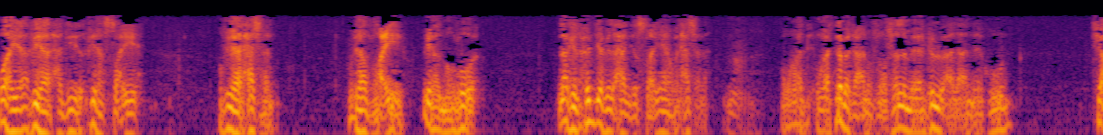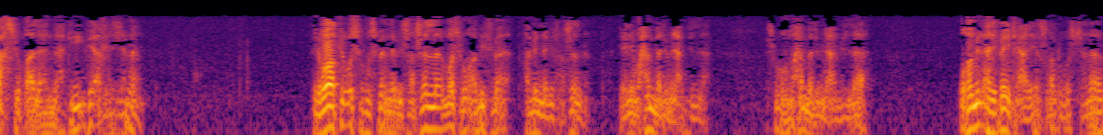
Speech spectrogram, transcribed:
وهي فيها الحديث فيها الصحيح وفيها الحسن وفيها الضعيف وفيها الموضوع. لكن الحجة في الأحاديث الصحيحة والحسنة. نعم. وقد ثبت عنه صلى الله عليه وسلم ما يدل على أن يكون شخص يقال له المهدي في آخر الزمان. يواطئ اسم اسم النبي صلى الله عليه وسلم واسمه أبي اسم أبي النبي صلى الله عليه وسلم. يعني محمد بن عبد الله. اسمه محمد بن عبد الله. وهو من أهل بيته عليه الصلاة والسلام.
